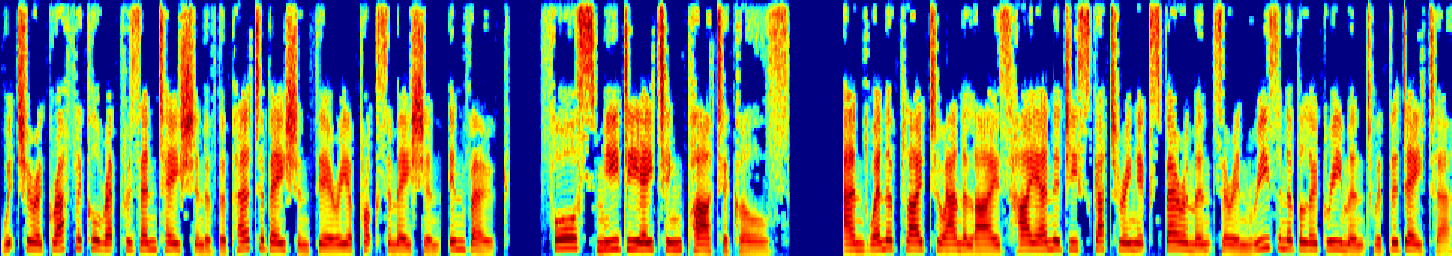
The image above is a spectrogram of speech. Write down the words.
which are a graphical representation of the perturbation theory approximation, invoke force-mediating particles and when applied to analyze high-energy scattering experiments are in reasonable agreement with the data.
